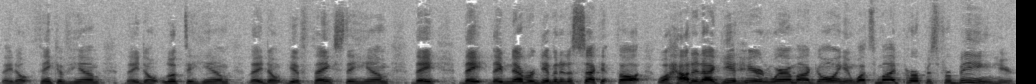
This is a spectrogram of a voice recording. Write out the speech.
They don't think of Him. They don't look to Him. They don't give thanks to Him. They, they, they've never given it a second thought. Well, how did I get here and where am I going and what's my purpose for being here?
